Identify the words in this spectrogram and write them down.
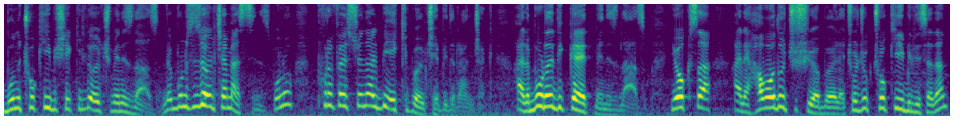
bunu çok iyi bir şekilde ölçmeniz lazım. Ve bunu siz ölçemezsiniz. Bunu profesyonel bir ekip ölçebilir ancak. Hani burada dikkat etmeniz lazım. Yoksa hani havada uçuşuyor böyle çocuk çok iyi bir liseden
